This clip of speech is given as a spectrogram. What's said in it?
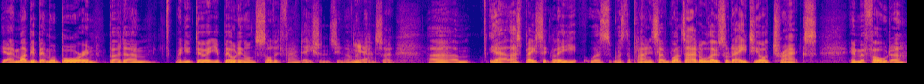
yeah, it might be a bit more boring, but um, when you do it, you're building on solid foundations. You know what yeah. I mean? So. Um, yeah, that's basically was was the planning. So once I had all those sort of eighty odd tracks in my folder,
